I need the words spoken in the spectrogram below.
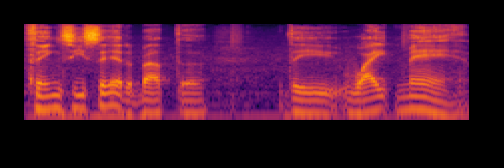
Things he said about the the white man,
